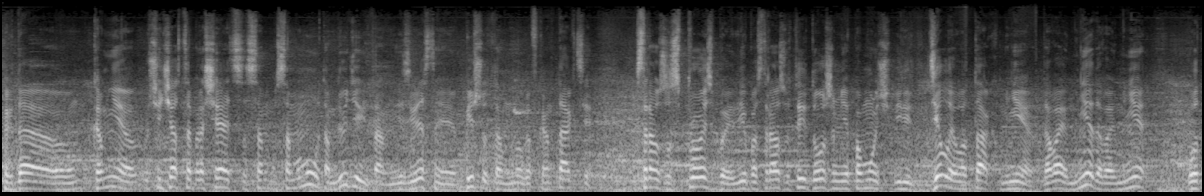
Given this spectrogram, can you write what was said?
когда э, ко мне очень часто обращаются сам, самому, там люди там неизвестные пишут там много ВКонтакте, сразу с просьбой, либо сразу ты должен мне помочь, или делай вот так мне, давай мне, давай мне. Вот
